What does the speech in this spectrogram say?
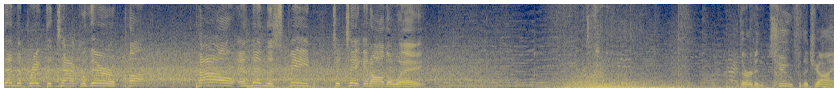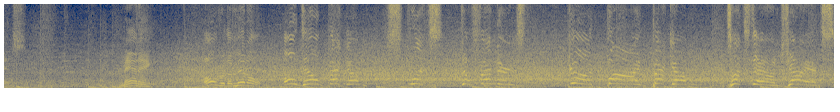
then to break the tackle there of Powell, and then the speed to take it all the way. Third and two for the Giants. Manning over the middle. Odell Beckham splits defenders. Goodbye, Beckham! Touchdown, Giants!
